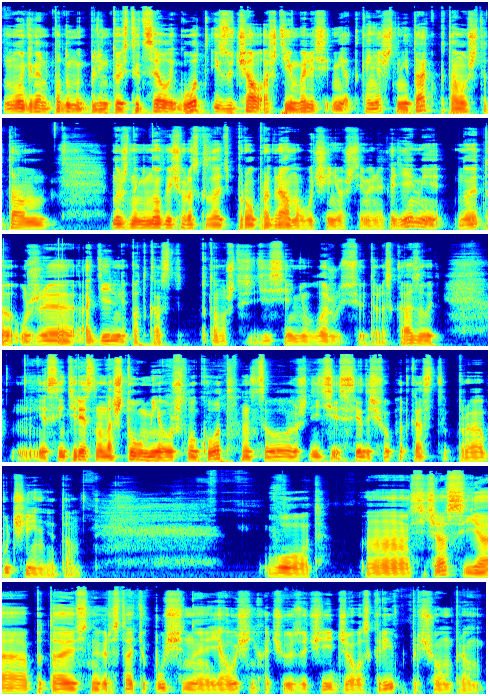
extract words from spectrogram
многие, наверное, подумают, блин, то есть ты целый год изучал HTML? Нет, конечно, не так, потому что там нужно немного еще рассказать про программу обучения в HTML Академии, но это уже отдельный подкаст, потому что здесь я не уложусь все это рассказывать. Если интересно, на что у меня ушло год, то ждите следующего подкаста про обучение там. Вот. А, сейчас я пытаюсь наверстать упущенное, я очень хочу изучить JavaScript, причем прям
